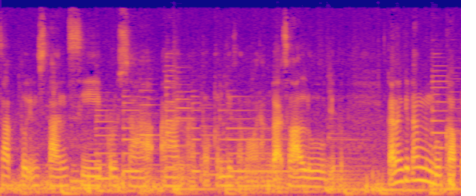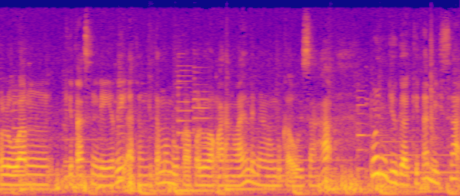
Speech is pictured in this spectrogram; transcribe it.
satu instansi perusahaan atau kerja sama orang. Nggak selalu gitu karena kita membuka peluang kita sendiri atau kita membuka peluang orang lain dengan membuka usaha pun juga kita bisa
